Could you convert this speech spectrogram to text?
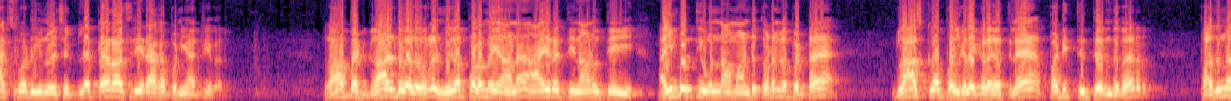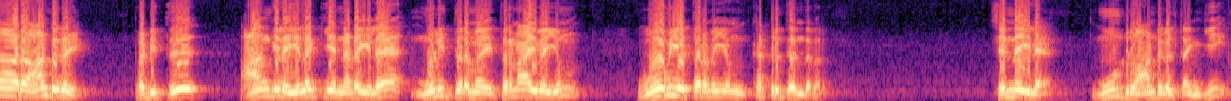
ஆக்ஸ்போர்ட் யூனிவர்சிட்டியில் பேராசிரியராக பணியாற்றியவர். ராபர்ட் கால்டுவெல் அவர்கள் மிக பழமையான ஆயிரத்தி நானூற்றி ஐம்பத்தி ஒன்றாம் ஆண்டு தொடங்கப்பட்ட கிளாஸ்கோ பல்கலைக்கழகத்தில் படித்து தேர்ந்தவர். பதினாறு ஆண்டுகள் படித்து ஆங்கில இலக்கிய நடையில மொழி திறமை திறனாய்வையும் ஓவிய திறமையும் கற்றுத் தேர்ந்தவர் சென்னையில மூன்று ஆண்டுகள் தங்கி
